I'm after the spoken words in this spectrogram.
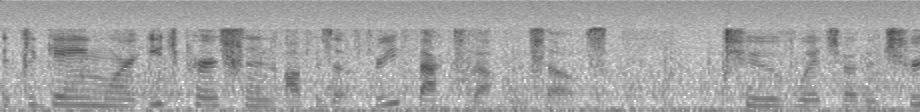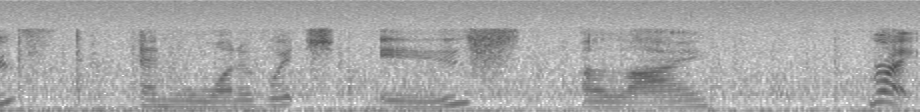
It's a game where each person offers up three facts about themselves, two of which are the truth, and one of which is A lie? right.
